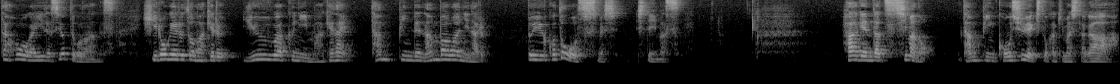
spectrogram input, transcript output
た方がいいですよってことなんです。広げると負ける。誘惑に負けない。単品でナンバーワンになる。ということをお勧めししています。ハーゲンダッツ島の単品高収益と書きましたが、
